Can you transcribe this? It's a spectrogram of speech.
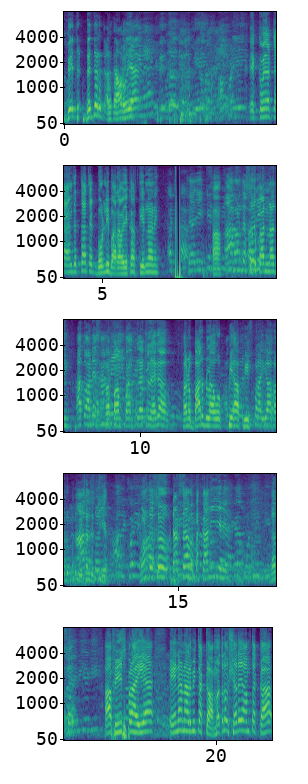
ਵਿਦ ਵਿਦ ਰਿਕਾਰਡ ਹੋਇਆ। ਇੱਕ ਵਜੇ ਟਾਈਮ ਦਿੱਤਾ ਤੇ ਬੋਲੀ 12 ਵਜੇ ਕਰਤੀ ਇਹਨਾਂ ਨੇ। ਅੱਛਾ। ਜੀ। ਹਾਂ। ਆ ਹੁਣ ਦੱਸੋ ਜੀ। ਦੁਕਾਨਾਂ ਦੀ। ਆ ਤੁਹਾਡੇ ਆ ਸਾਹਮਣੇ ਪੰਪ ਪੰਫਲੇਟ ਹੈਗਾ ਸਾਨੂੰ ਬਾਹਰ ਬੁਲਾਓ ਪਿਆ ਫੀਸ ਭਰਾਈ ਆ ਸਾਨੂੰ ਆਹ ਪਰਮਿਸ਼ਨ ਦੱਸੋ ਦਿੱਤੀ ਜੀ। ਹੈ। ਹੁਣ ਦੱਸੋ ਡਾਕਟਰ ਸਾਹਿਬ ਧੱਕਾ ਨਹੀਂ ਜੀ ਇਹ? ਦੱਸੋ। ਆ ਫੀਸ ਭਰਾਈ ਹੈ। ਇਹਨਾਂ ਨਾਲ ਵੀ ਧੱਕਾ ਮਤਲਬ ਸ਼ਰੇਆਮ ਧੱਕਾ।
